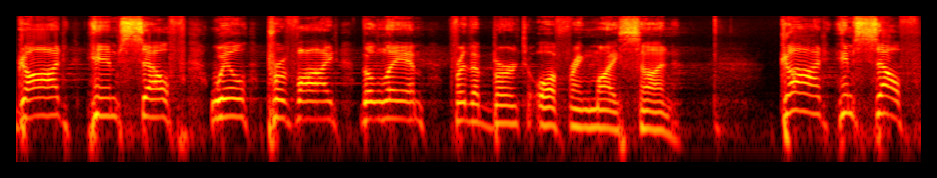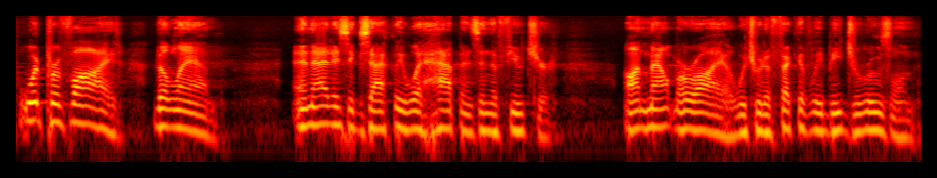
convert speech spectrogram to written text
God himself will provide the lamb for the burnt offering, my son. God himself would provide the lamb. And that is exactly what happens in the future on Mount Moriah, which would effectively be Jerusalem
